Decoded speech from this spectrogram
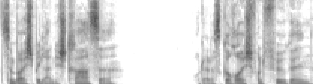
Zum Beispiel eine Straße oder das Geräusch von Vögeln.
